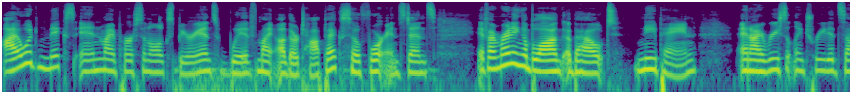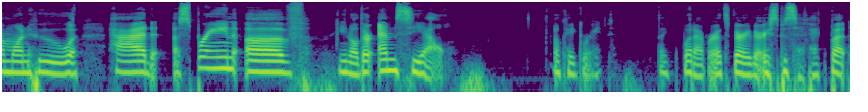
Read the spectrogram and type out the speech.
I would mix in my personal experience with my other topics. So, for instance, if I'm writing a blog about knee pain and I recently treated someone who had a sprain of, you know, their MCL. Okay, great. Like, whatever. It's very, very specific. But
